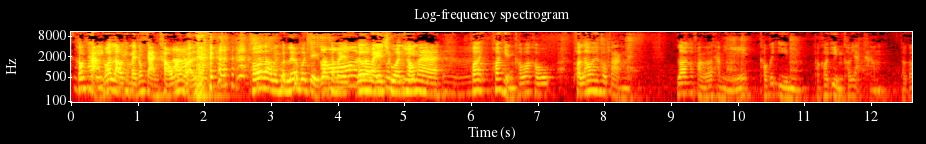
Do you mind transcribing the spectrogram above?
คือต้องถามว่าเราทำไมต้องการเขามากกว่าเลยเพราะว่าเราเป็นคนเริ่มโปรเจกต์เราทำไมอ๋อเราทำไมเราเป็นคนชวนเขามาอืมเพราะเพราะเห็นเขาว่าเขาพอเล่าให้เขาฟังเล่าให้เขาฟังแล้วทำอย่างนี้เขาก็อินพอเขาอินเขาอยากทำแล้วก็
